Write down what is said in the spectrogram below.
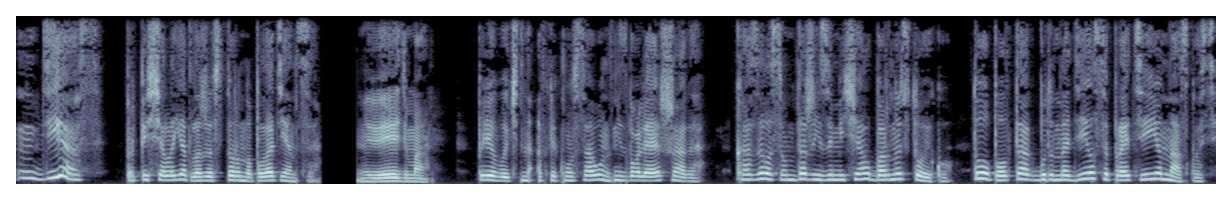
«Диас!» — пропищала я, отложив в сторону полотенце. «Ведьма!» — привычно откликнулся он, не сбавляя шага. Казалось, он даже не замечал барную стойку. Топал так, будто надеялся пройти ее насквозь.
